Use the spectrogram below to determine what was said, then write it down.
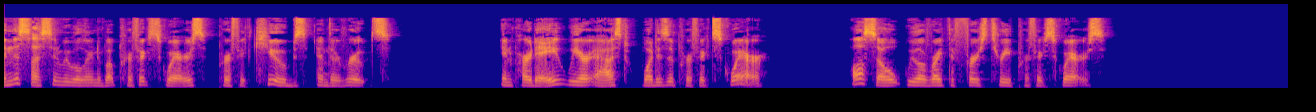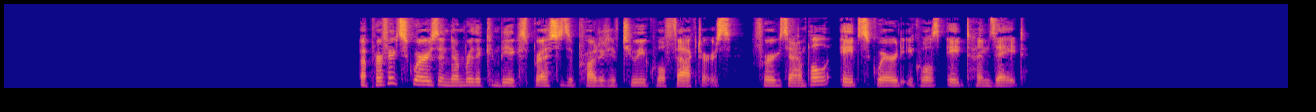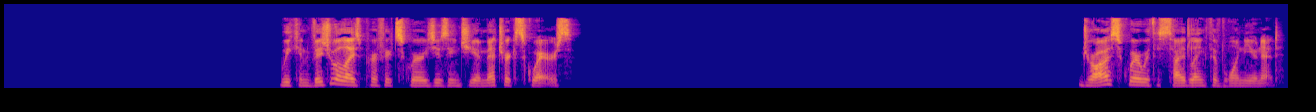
In this lesson we will learn about perfect squares, perfect cubes, and their roots. In part A, we are asked what is a perfect square? Also, we will write the first three perfect squares. A perfect square is a number that can be expressed as a product of two equal factors. For example, 8 squared equals 8 times 8. We can visualize perfect squares using geometric squares. Draw a square with a side length of one unit.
